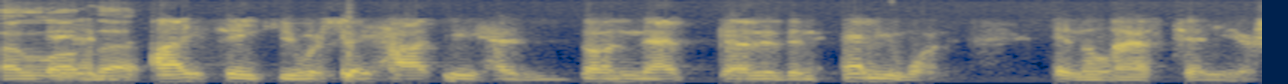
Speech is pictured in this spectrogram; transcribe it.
I love and that. I think USA Hockey has done that better than anyone in the last 10 years.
